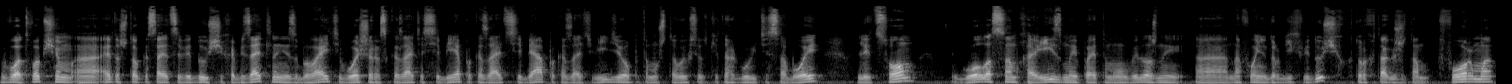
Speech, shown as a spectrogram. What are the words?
Вот, в общем, э, это что касается ведущих. Обязательно не забывайте больше рассказать о себе, показать себя, показать видео, потому что вы все-таки торгуете собой, лицом, голосом, харизмой, поэтому вы должны э, на фоне других ведущих, у которых также там форма,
